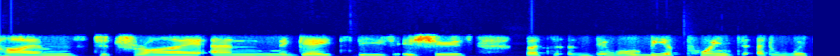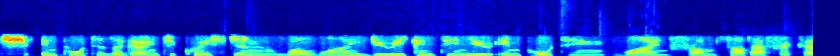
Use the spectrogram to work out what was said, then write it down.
times to try and negate these issues. But there will be a point at which importers are going to question well, why do we continue importing wine from South Africa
